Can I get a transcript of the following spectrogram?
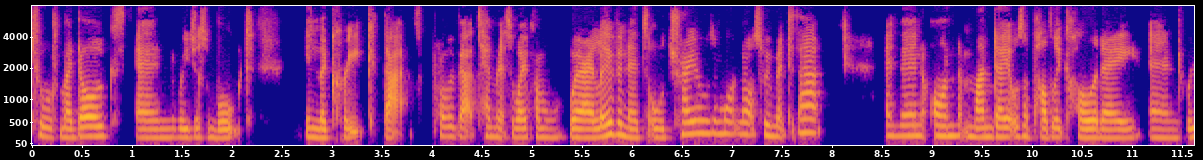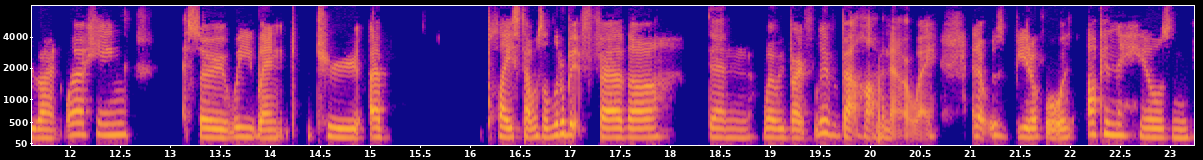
two of my dogs and we just walked in the creek that's probably about 10 minutes away from where I live, and it's all trails and whatnot. So we went to that. And then on Monday, it was a public holiday and we weren't working. So we went to a place that was a little bit further than where we both live, about half an hour away. And it was beautiful. It was up in the hills and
